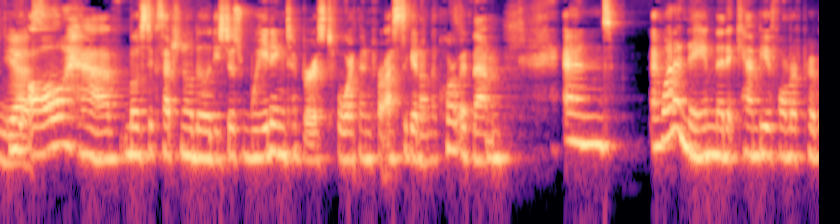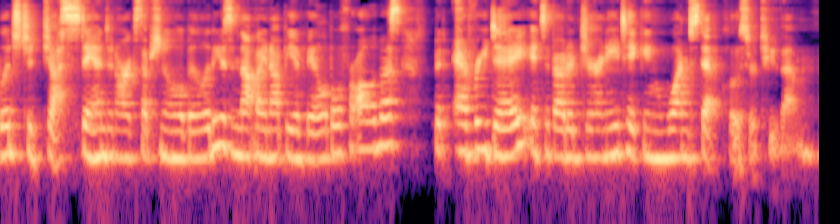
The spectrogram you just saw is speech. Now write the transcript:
Yes. We all have most exceptional abilities just waiting to burst forth and for us to get on the court with them. And I want to name that it can be a form of privilege to just stand in our exceptional abilities, and that might not be available for all of us. But every day, it's about a journey taking one step closer to them.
